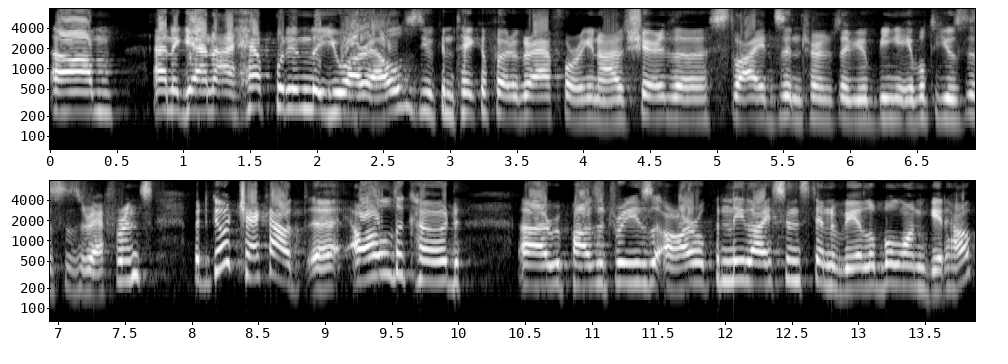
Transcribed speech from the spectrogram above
Um, and again, I have put in the URLs. You can take a photograph or, you know, I'll share the slides in terms of you being able to use this as a reference. But go check out uh, all the code uh, repositories are openly licensed and available on GitHub.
